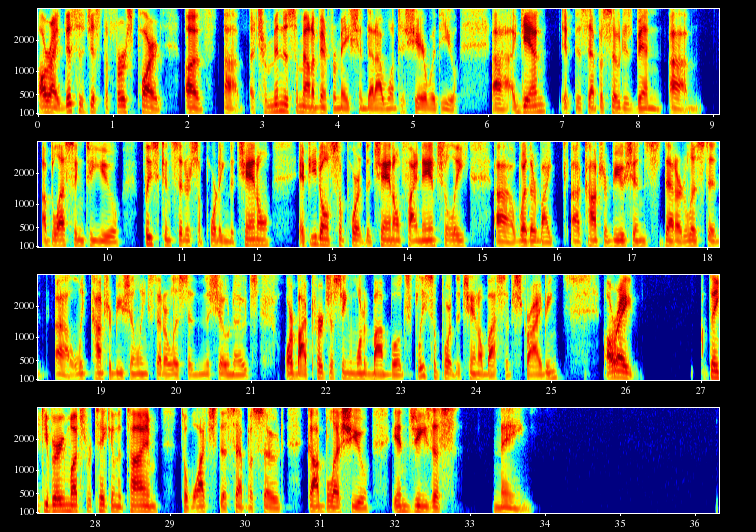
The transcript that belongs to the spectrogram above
All right, this is just the first part of uh, a tremendous amount of information that I want to share with you. Uh, again, if this episode has been um, a blessing to you, please consider supporting the channel. If you don't support the channel financially, uh, whether by uh, contributions that are listed, uh, link, contribution links that are listed in the show notes, or by purchasing one of my books, please support the channel by subscribing. All right. Thank you very much for taking the time to watch this episode. God bless you in Jesus' name.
